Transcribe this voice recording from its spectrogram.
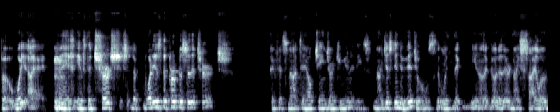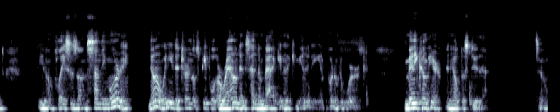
but we, I, if if the church, the, what is the purpose of the church? If it's not to help change our communities, not just individuals that with that you know that go to their nice siloed, you know, places on Sunday morning. No, we need to turn those people around and send them back into the community and put them to work. Many come here and help us do that. So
